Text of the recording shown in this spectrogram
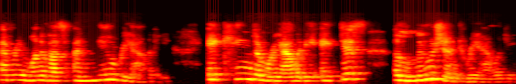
every one of us a new reality, a kingdom reality, a disillusioned reality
